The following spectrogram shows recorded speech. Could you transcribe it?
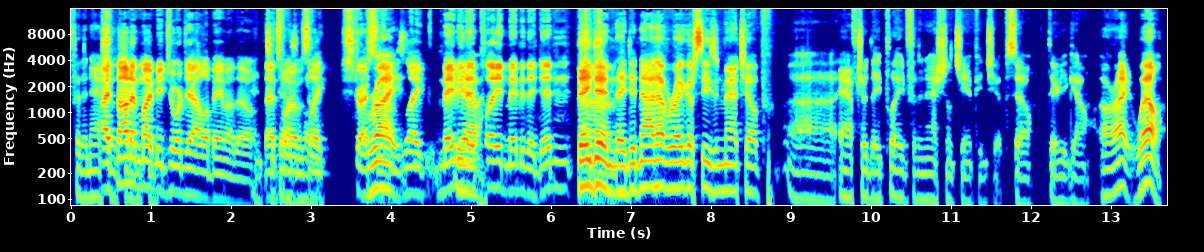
for the national I thought it might be Georgia Alabama though. In That's why I was 2011. like stressed. Right. was like maybe Yeah. they played, maybe they didn't. They didn't. Um, They did not have a regular season matchup uh, after they played for the national championship. So there you go. All right. Well,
